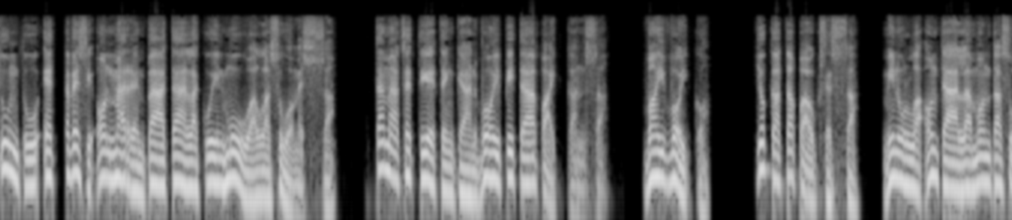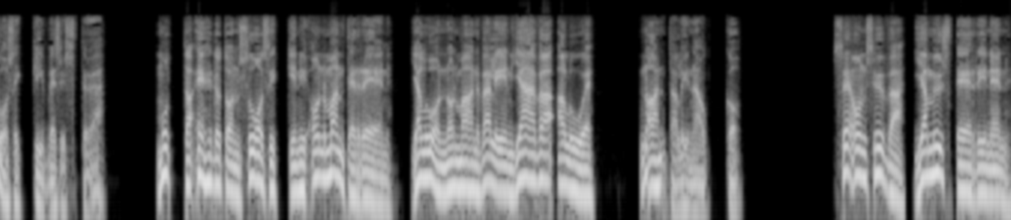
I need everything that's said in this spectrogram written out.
Tuntuu, että vesi on märempää täällä kuin muualla Suomessa. Tämä se tietenkään voi pitää paikkansa. Vai voiko? Joka tapauksessa, minulla on täällä monta suosikkivesistöä. Mutta ehdoton suosikkini on mantereen ja luonnonmaan väliin jäävä alue, Naantalinaukko. Se on syvä ja mysteerinen,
